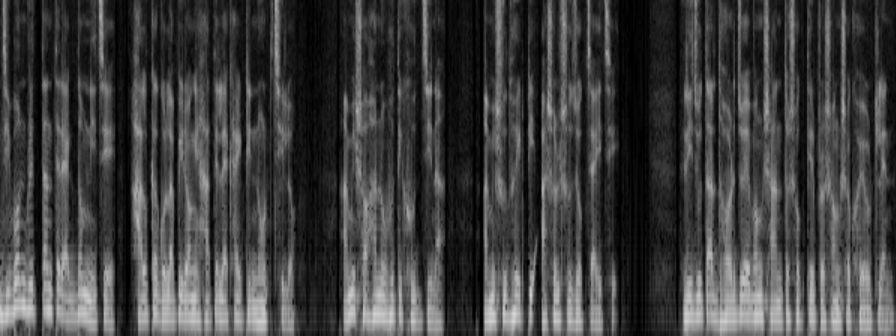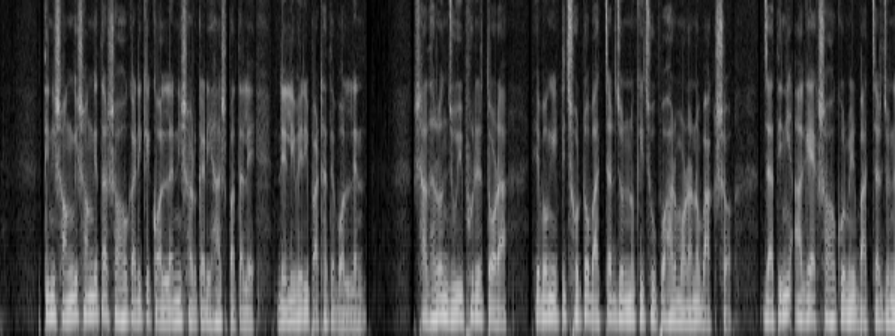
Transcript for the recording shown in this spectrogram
জীবন বৃত্তান্তের একদম নিচে হালকা গোলাপি রঙে হাতে লেখা একটি নোট ছিল, আমি সহানুভূতি খুঁজছি না। আমি শুধু একটি আসল সুযোগ চাইছি। রিজু তার ধৈর্য এবং শান্ত শক্তির প্রশংসক হয়ে উঠলেন। তিনি সঙ্গে সঙ্গে তার সহকারীকে কল্যাণী সরকারি হাসপাতালে ডেলিভারি পাঠাতে বললেন। সাধারণ জুইফুরের তোড়া এবং একটি ছোট বাচ্চার জন্য কিছু উপহার মোড়ানো বাক্স, যা তিনি আগে এক সহকর্মীর বাচ্চার জন্য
